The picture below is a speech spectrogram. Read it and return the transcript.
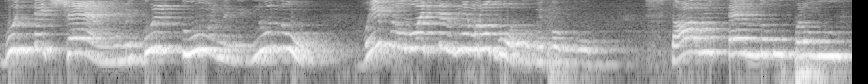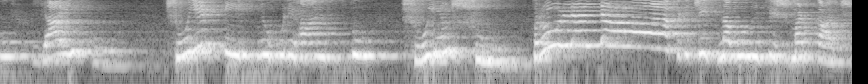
Будьте чемними, культурними, ну-ну. Ви проводьте з ним роботу виховну. Стали в темному проулку, я і кум. Чуєм пісню хуліганську, чуєм шум. Труля-ля! кричить на вулиці шмаркач.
